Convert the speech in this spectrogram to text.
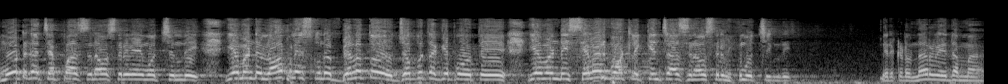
మూటగా చెప్పాల్సిన అవసరం ఏమొచ్చింది? ఏమండి లోపలేసుకున్న బెల్లతో జబ్బు తగ్గిపోతే ఏమండి సెవెన్ బాటిల్ ఎక్కించాల్సిన అవసరం ఏమొచ్చింది? మీరు ఇక్కడ ఉన్నారు లేదమ్మా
